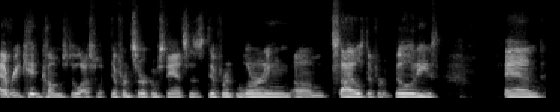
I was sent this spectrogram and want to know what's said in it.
every kid comes to us with different circumstances, different learning um, styles, different abilities. And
